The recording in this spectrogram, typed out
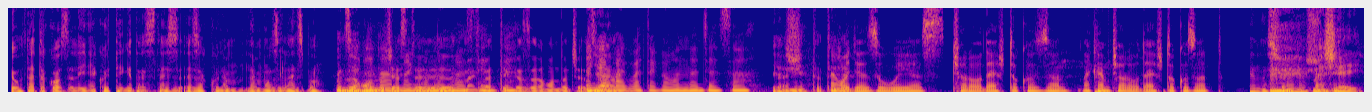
Jó, tehát akkor az a lényeg, hogy téged ez, ez, ez akkor nem, nem hoz lázba. Ez a Honda őszintén. megvették ezzel a Honda Jazz. Ja. megvettek a Honda jazz Nehogy az új, az csalódást okozzon. Nekem csalódást okozott. igen, ez sajnos. mesélj!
